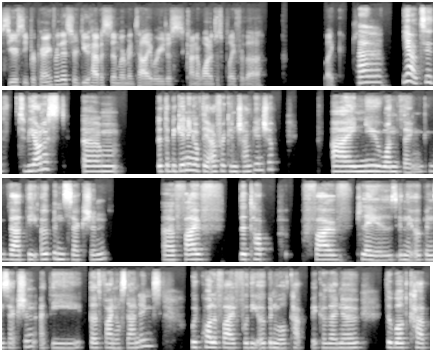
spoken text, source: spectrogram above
seriously preparing for this, or do you have a similar mentality where you just kind of want to just play for the like? uh, yeah, to to be honest, um, at the beginning of the African Championship, I knew one thing that the open section, uh, five, the top five players in the open section at the the final standings would qualify for the Open World Cup because I know the World Cup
